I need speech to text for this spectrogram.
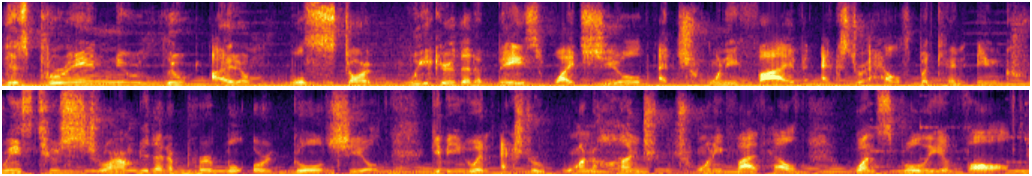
This brand new loot item will start weaker than a base white shield at 25 extra health, but can increase to stronger than a purple or gold shield, giving you an extra 125 health once fully evolved.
